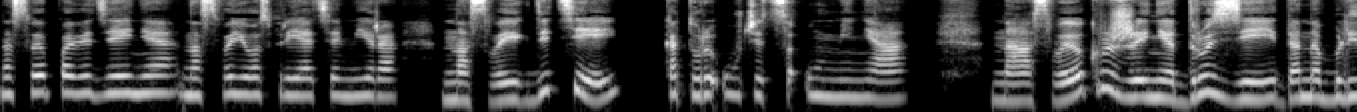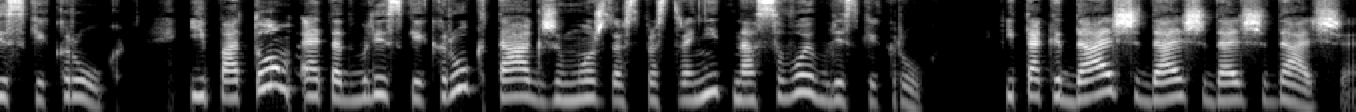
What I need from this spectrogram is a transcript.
на свое поведение, на свое восприятие мира, на своих детей, которые учатся у меня, на свое окружение друзей, да, на близкий круг. И потом этот близкий круг также можно распространить на свой близкий круг. И так и дальше, дальше, дальше, дальше.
